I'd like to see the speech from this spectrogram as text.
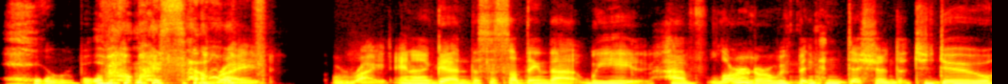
horrible about myself. Right. Right. And again, this is something that we have learned or we've been conditioned to do.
